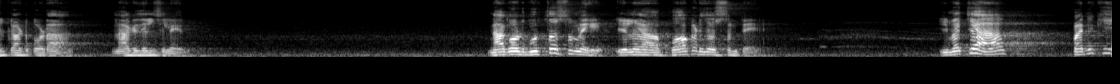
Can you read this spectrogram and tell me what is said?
రికార్డు కూడా నాకు తెలిసిలేదు నాకు ఒకటి గుర్తొస్తున్నాయి వీళ్ళు పోకడ చూస్తుంటే. ఈ మధ్య పనికి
